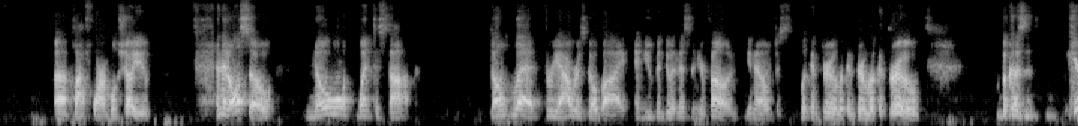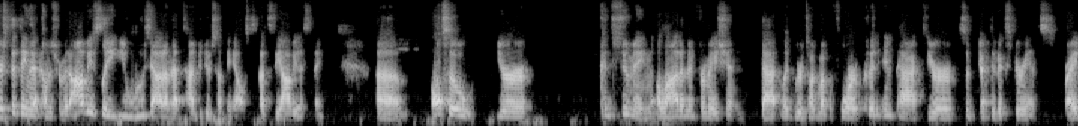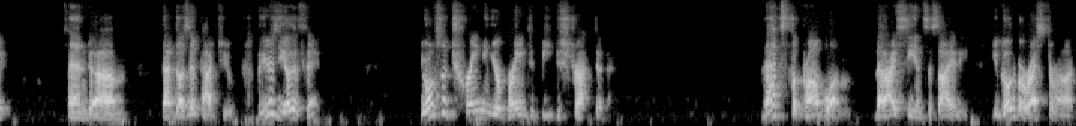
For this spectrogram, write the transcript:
uh, platform will show you. And then also know when to stop don't let three hours go by and you've been doing this in your phone, you know, just looking through, looking through, looking through. Because here's the thing that comes from it. Obviously, you lose out on that time to do something else. That's the obvious thing. Um, also, you're consuming a lot of information that, like we were talking about before, could impact your subjective experience, right? And um, that does impact you. But here's the other thing you're also training your brain to be distracted. That's the problem that I see in society. You go to a restaurant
